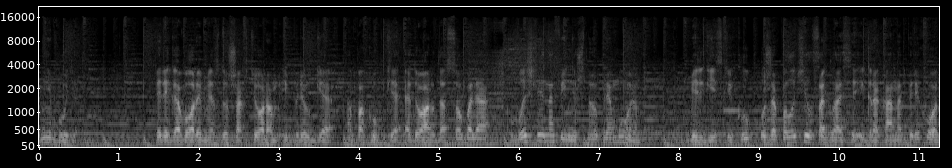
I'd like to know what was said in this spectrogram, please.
не будет. Переговоры между Шахтером и Брюгге о покупке Эдуарда Соболя вышли на финишную прямую. Бельгийский клуб уже получил согласие игрока на переход.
